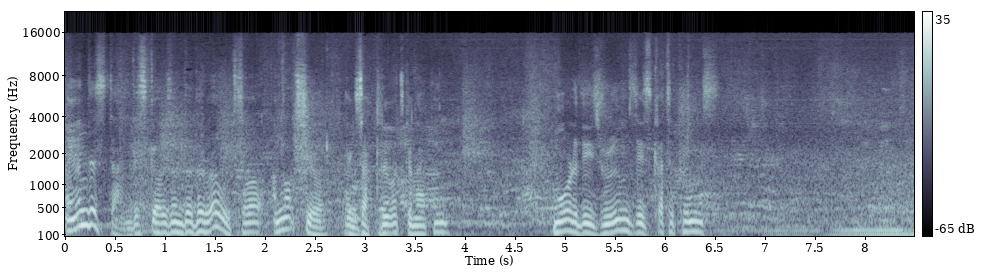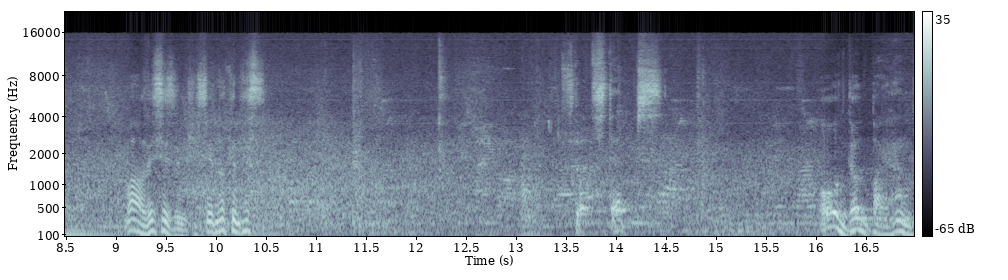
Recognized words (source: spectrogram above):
I understand this goes under the road, so I'm not sure exactly what's going to happen. More of these rooms, these catacombs. Wow, this is interesting. Look at this. It's got steps. All dug by hand.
